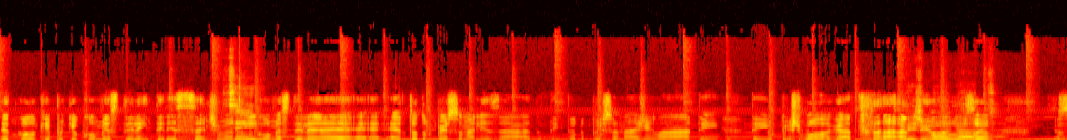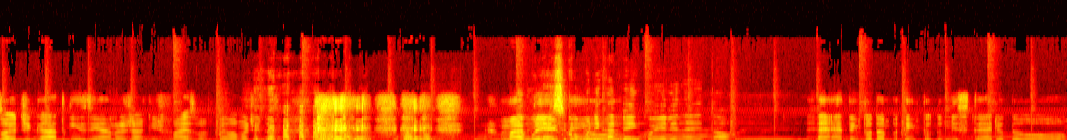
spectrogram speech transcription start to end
Eu coloquei porque o começo dele é interessante, mano. Sim. O começo dele é, é, é todo personalizado, tem todo personagem lá, tem, tem o peixe bola gato lá, Peixe tem bola o gato. zóio, o zóio de gato, 15 anos já que faz, mano, pelo amor de Deus. Mas A mulher tem- se comunica o- bem com ele, né? E tal. É, tem, toda, tem todo o mistério do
